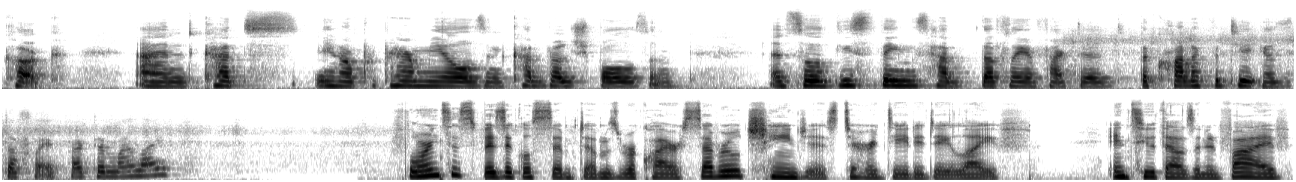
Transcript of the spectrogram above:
cook and cut, you know, prepare meals and cut vegetables and and so these things have definitely affected the chronic fatigue has definitely affected my life. Florence's physical symptoms require several changes to her day-to-day life. In 2005,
